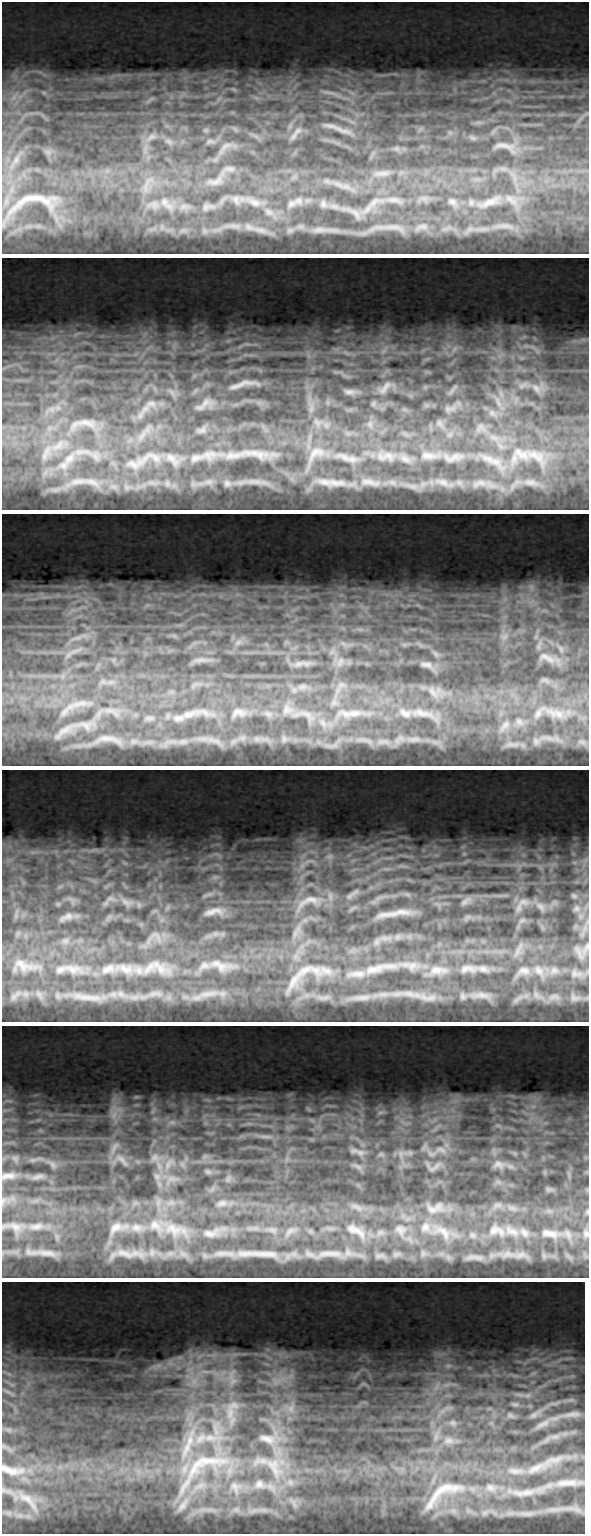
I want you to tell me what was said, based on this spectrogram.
جول! هدف التعادل يسجله يوسف الثنيان معروف بكراته الثابته وتوني أقول أيضا قبل هالكره فعلا. ويوسف ثنيان يسجل التعادل. هذا يوسف ثنيان اللي شارك في الشوط الثاني بدل نواف الدمياط والثنيان يقتنص هدف التعادل للمنتخب السعودي في الدقيقة 19 من زمن الشوط الثاني. واحد واحد. يوسف الثنيان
